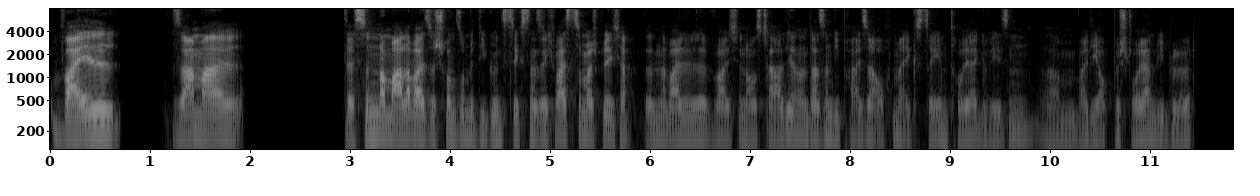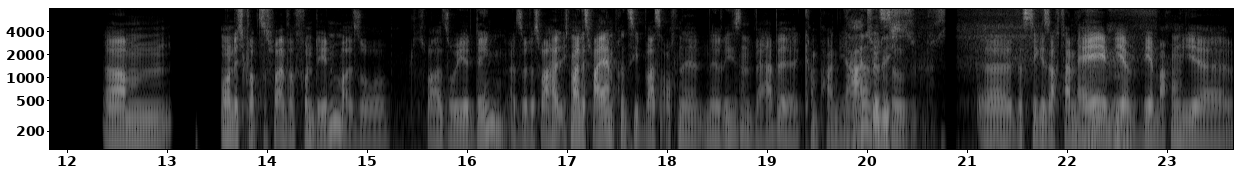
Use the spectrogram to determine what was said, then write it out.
weil, sag mal, das sind normalerweise schon so mit die günstigsten. Also ich weiß zum Beispiel, ich habe eine Weile war ich in Australien und da sind die Preise auch immer extrem teuer gewesen, ähm, weil die auch besteuern wie blöd. Ähm, und ich glaube, das war einfach von denen mal so, das war so ihr Ding. Also das war halt, ich meine, das war ja im Prinzip was auch eine, eine riesen Werbekampagne. Ja, ne? natürlich. Dass, äh, dass die gesagt haben, hey, wir, wir machen hier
